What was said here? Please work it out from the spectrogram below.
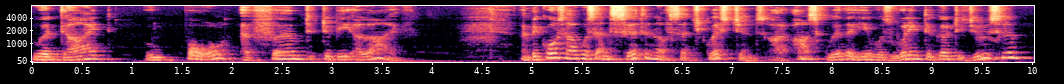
who had died, whom Paul affirmed to be alive. And because I was uncertain of such questions, I asked whether he was willing to go to Jerusalem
